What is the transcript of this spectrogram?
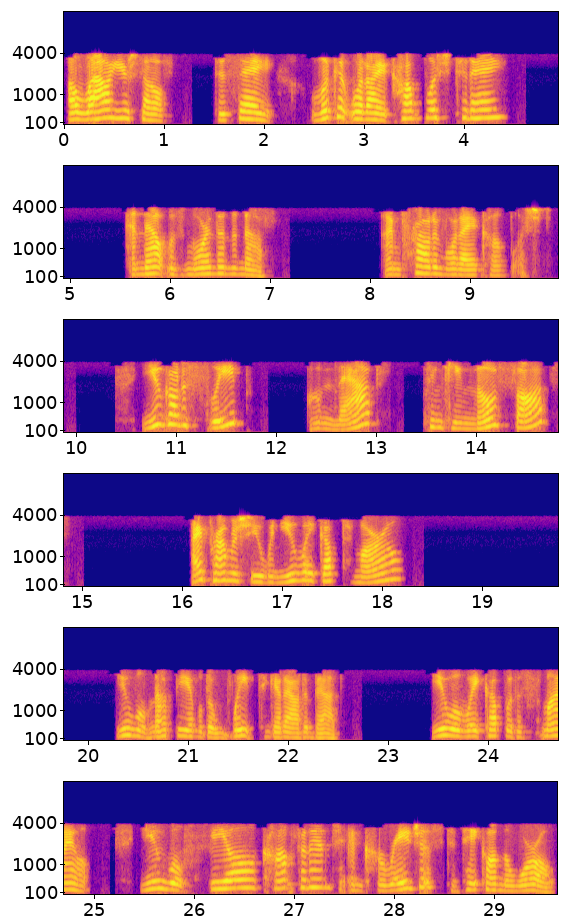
Allow yourself to say, look at what I accomplished today, and that was more than enough. I'm proud of what I accomplished. You go to sleep on that, thinking those thoughts, I promise you when you wake up tomorrow, you will not be able to wait to get out of bed. You will wake up with a smile. You will feel confident and courageous to take on the world.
